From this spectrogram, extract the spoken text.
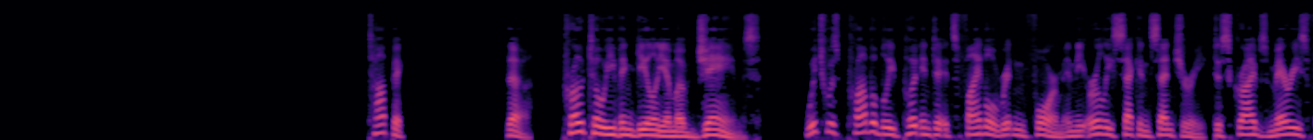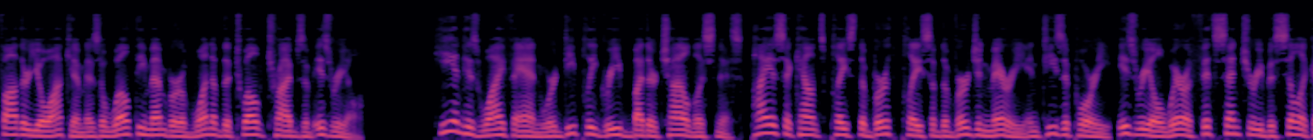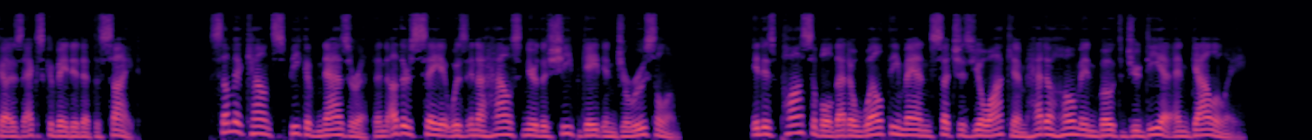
The Protoevangelium of James which was probably put into its final written form in the early 2nd century, describes Mary's father Joachim as a wealthy member of one of the twelve tribes of Israel. He and his wife Anne were deeply grieved by their childlessness. Pious accounts place the birthplace of the Virgin Mary in Tzippori, Israel, where a 5th century basilica is excavated at the site. Some accounts speak of Nazareth and others say it was in a house near the Sheep Gate in Jerusalem. It is possible that a wealthy man such as Joachim had a home in both Judea and Galilee.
